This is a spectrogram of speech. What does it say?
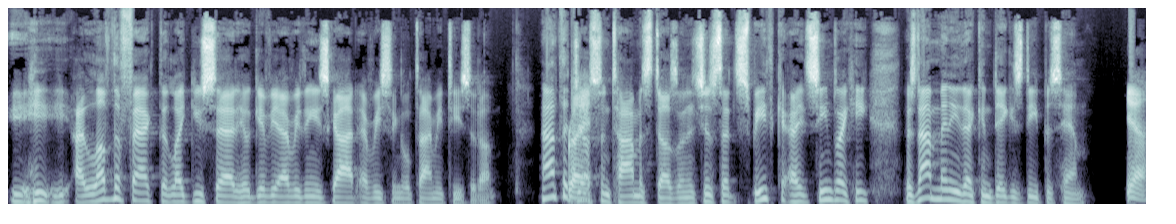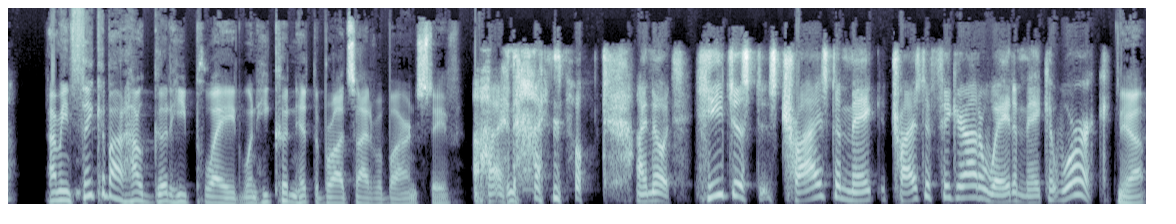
he, he, I love the fact that like you said he'll give you everything he's got every single time he tees it up. Not that right. Justin Thomas doesn't. It's just that Spieth. It seems like he. There's not many that can dig as deep as him. Yeah. I mean, think about how good he played when he couldn't hit the broadside of a barn, Steve. I, I know, I know. He just tries to make, tries to figure out a way to make it work. Yeah,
